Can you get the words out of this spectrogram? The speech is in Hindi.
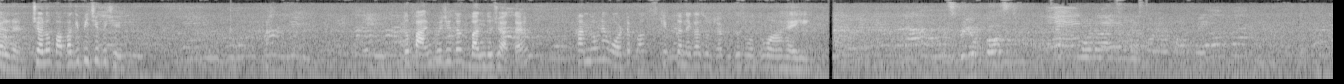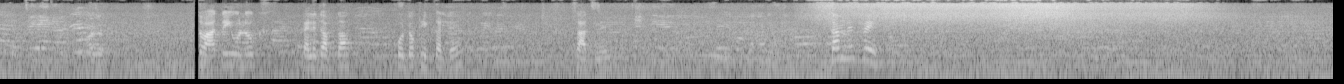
चल रहे हैं। चलो पापा के पीछे पीछे। तो पाँच बजे तक बंद हो जाता है। हम लोग ने वाटर पार्क स्किप करने का सोचा बिकॉज़ वो तो वहाँ है ही। तो आते ही वो लोग। पहले तो आपका फ़ोटो क्लिक करते हैं। साथ में। कम दिस पे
